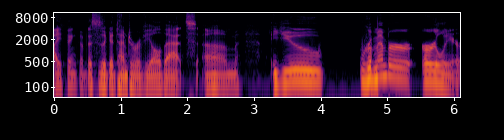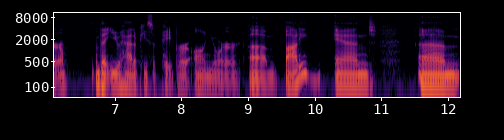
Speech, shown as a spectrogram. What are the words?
I think that this is a good time to reveal that um, you remember earlier that you had a piece of paper on your um, body, and um,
